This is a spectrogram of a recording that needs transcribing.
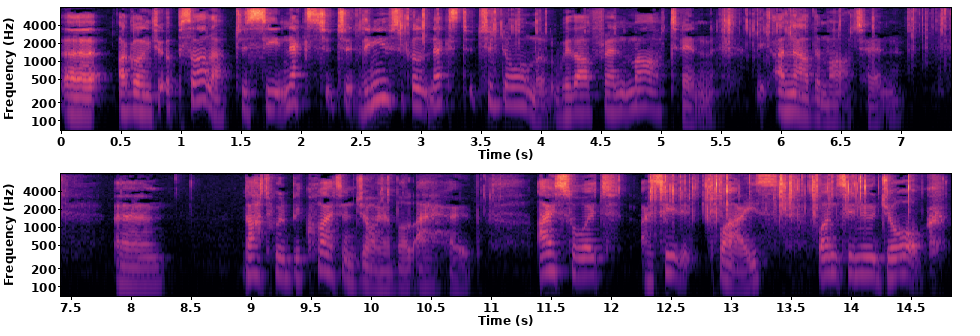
uh, are going to Uppsala to see next to, to, the musical Next to Normal with our friend Martin, another Martin. Um, that will be quite enjoyable, I hope. I saw it, I see it twice, once in New York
